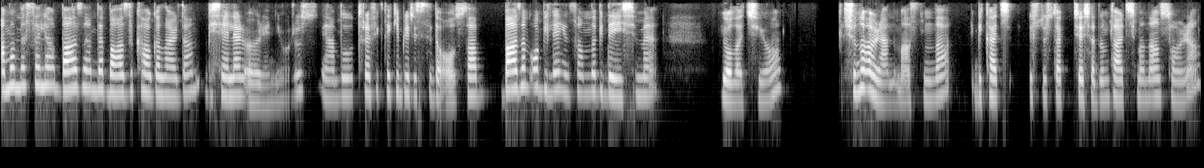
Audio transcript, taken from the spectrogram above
Ama mesela bazen de bazı kavgalardan bir şeyler öğreniyoruz. Yani bu trafikteki birisi de olsa bazen o bile insanla bir değişime yol açıyor şunu öğrendim aslında birkaç üst üste yaşadığım tartışmadan sonra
